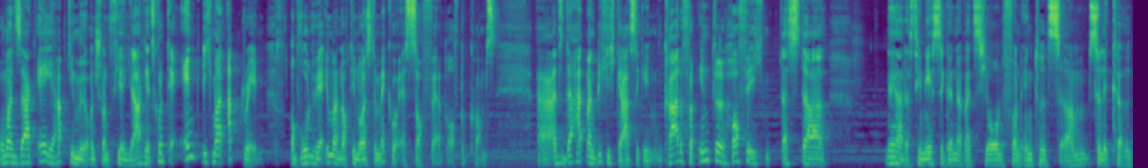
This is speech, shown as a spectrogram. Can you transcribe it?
wo man sagt, ey, ihr habt die Möhren schon vier Jahre, jetzt könnt ihr endlich mal upgraden, obwohl du ja immer noch die neueste macOS-Software drauf bekommst. Äh, also da hat man richtig Gas gegeben. Und gerade von Intel hoffe ich, dass da, naja, dass die nächste Generation von Intels ähm, Silicon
